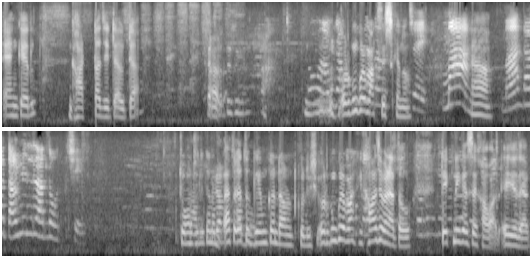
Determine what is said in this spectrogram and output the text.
অ্যাঙ্কেল ঘাটটা যেটা ওইটা। ওরকম করে মাখছিস কেন? হ্যাঁ। কেন? এত এত গেম কেন ডাউনলোড করিস? ওরকম করে মাখি খাওয়া যাবে না তো। টেকনিক আছে খাওয়ার। এই যে দেখ।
